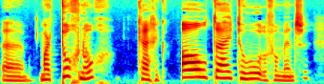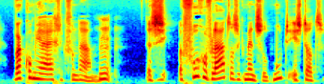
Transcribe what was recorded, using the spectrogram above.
Uh, maar toch nog krijg ik altijd te horen van mensen: waar kom je eigenlijk vandaan? Mm. Dat is, vroeg of laat, als ik mensen ontmoet, is dat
